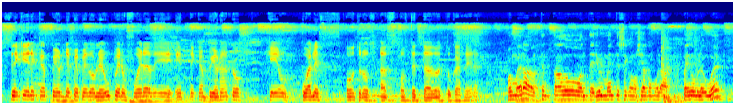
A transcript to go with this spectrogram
sé que eres campeón de PPW, pero fuera de este campeonato, ¿qué o cuáles otros has ostentado en tu carrera? Pues mira, ostentado anteriormente se conocía como la PWE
